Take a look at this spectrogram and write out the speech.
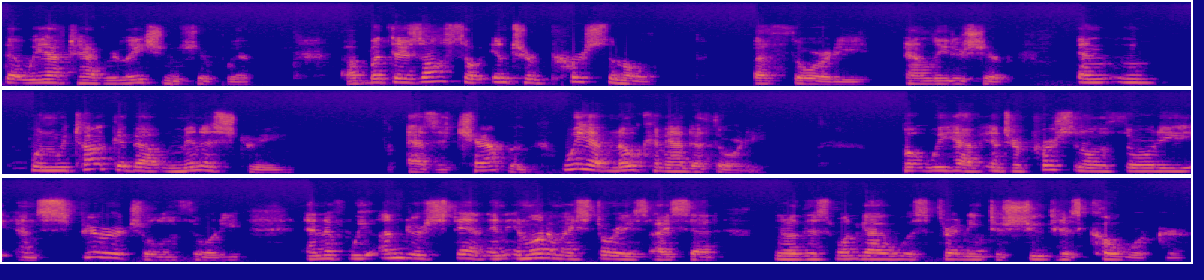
that we have to have relationship with. Uh, but there's also interpersonal authority and leadership. And mm, when we talk about ministry as a chaplain, we have no command authority but we have interpersonal authority and spiritual authority. And if we understand, and in one of my stories, I said, you know, this one guy was threatening to shoot his coworker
